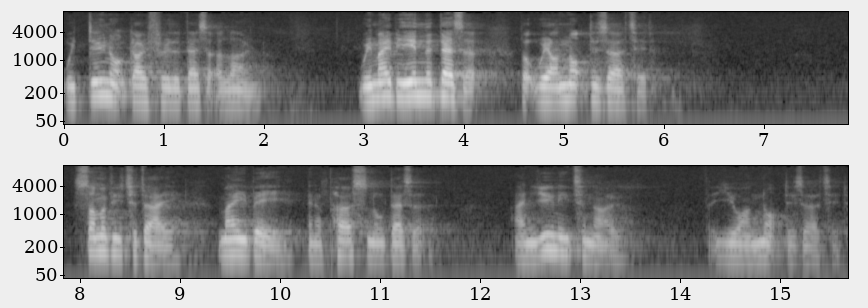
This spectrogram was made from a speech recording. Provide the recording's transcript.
We do not go through the desert alone. We may be in the desert, but we are not deserted. Some of you today may be in a personal desert, and you need to know that you are not deserted.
